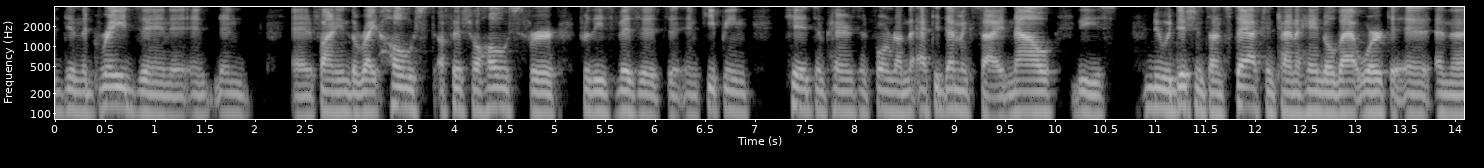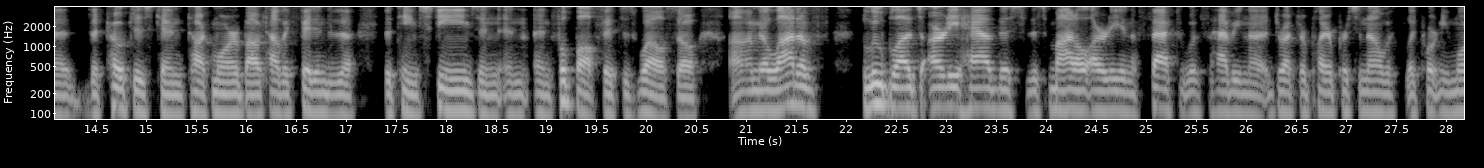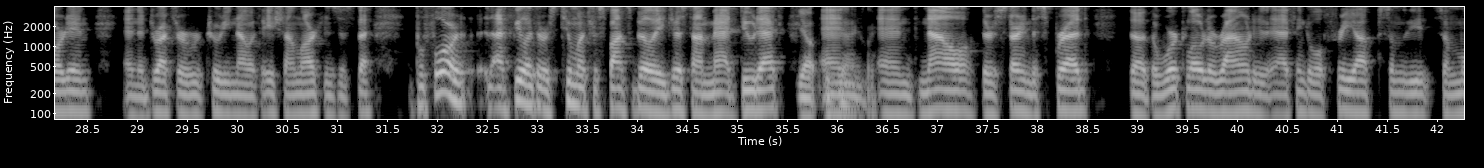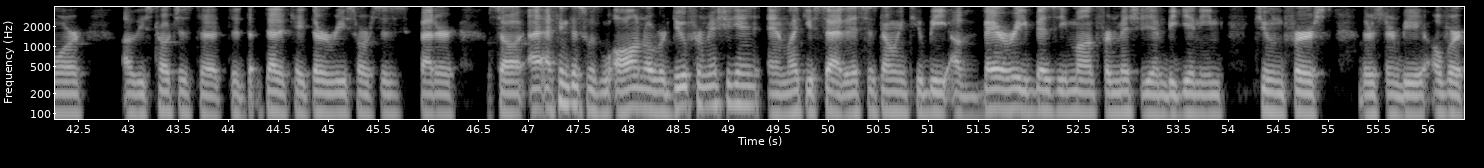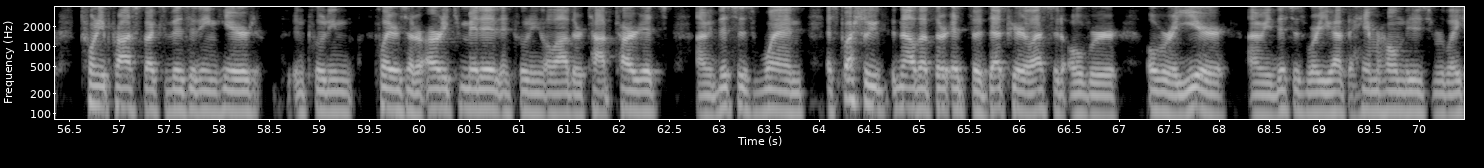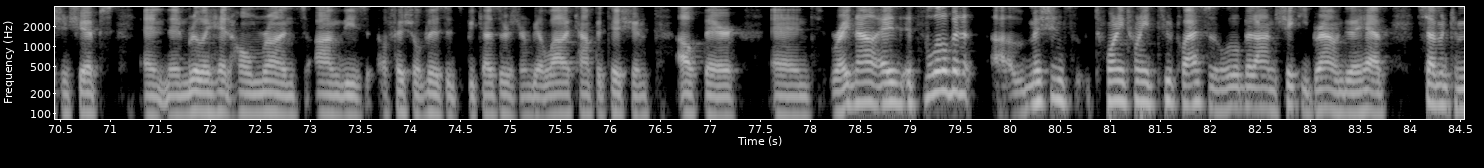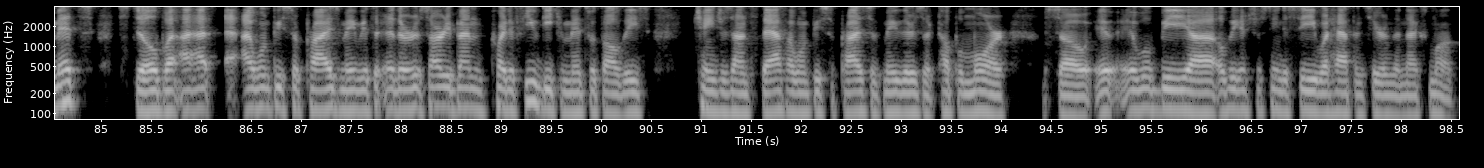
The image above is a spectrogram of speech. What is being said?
getting the grades in and, and, and and finding the right host, official host for for these visits, and, and keeping kids and parents informed on the academic side. Now these new additions on staff can kind of handle that work and, and, the the coaches can talk more about how they fit into the the team schemes and and, and football fits as well so mean a lot of blue bloods already have this this model already in effect with having a director of player personnel with like Courtney Morgan and a director of recruiting now with Ashawn Larkins. Is that before I feel like there was too much responsibility just on Matt Dudek. Yep, and exactly. and now they're starting to spread the the workload around, and I think it will free up some of the some more of these coaches to, to d- dedicate their resources better. So I, I, think this was long overdue for Michigan. And like you said, this is going to be a very busy month for Michigan beginning June 1st. There's going to be over 20 prospects visiting here, including players that are already committed, including a lot of their top targets. I mean, this is when, especially now that they're at the dead period lasted over over a year, I mean, this is where you have to hammer home these relationships and then really hit home runs on these official visits because there's going to be a lot of competition out there. And right now, it's a little bit. Uh, Mission's 2022 class is a little bit on shaky ground. Do they have seven commits still, but I I, I wouldn't be surprised. Maybe there's already been quite a few decommits with all these changes on staff. I wouldn't be surprised if maybe there's a couple more so it, it will be uh, it'll be interesting to see what happens here in the next month.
